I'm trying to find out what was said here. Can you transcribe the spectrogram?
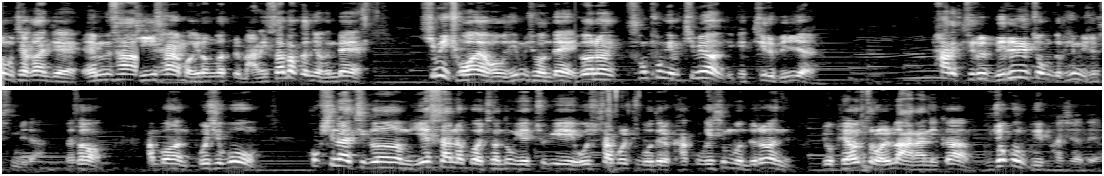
보통 제가 이제 M4, D4 뭐 이런 것들 많이 써봤거든요. 근데 힘이 좋아요. 거기서 힘이 좋은데 이거는 송풍기를 키면 이렇게 뒤로 밀려요. 음, 팔이 뒤로 밀릴 정도로 힘이 좋습니다. 그래서 한번 보시고 혹시나 지금 ES 하나 거 전동 예초기 54V 모델을 갖고 계신 분들은 이 bare tool을 얼마 안 하니까 무조건 구입하셔야 돼요.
